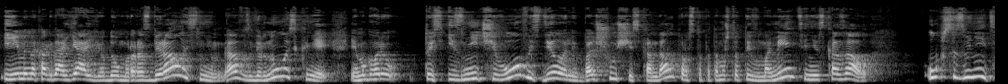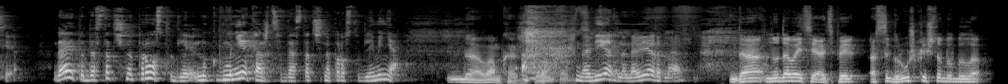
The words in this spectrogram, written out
И именно когда я ее дома разбирала с ним, да, вернулась к ней, я ему говорю, то есть из ничего вы сделали большущий скандал просто потому, что ты в моменте не сказал, упс, извините. Да, это достаточно просто для, ну, мне кажется, достаточно просто для меня. Да, вам кажется, вам кажется. Наверное, наверное. Да, ну давайте, а теперь а с игрушкой чтобы было?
